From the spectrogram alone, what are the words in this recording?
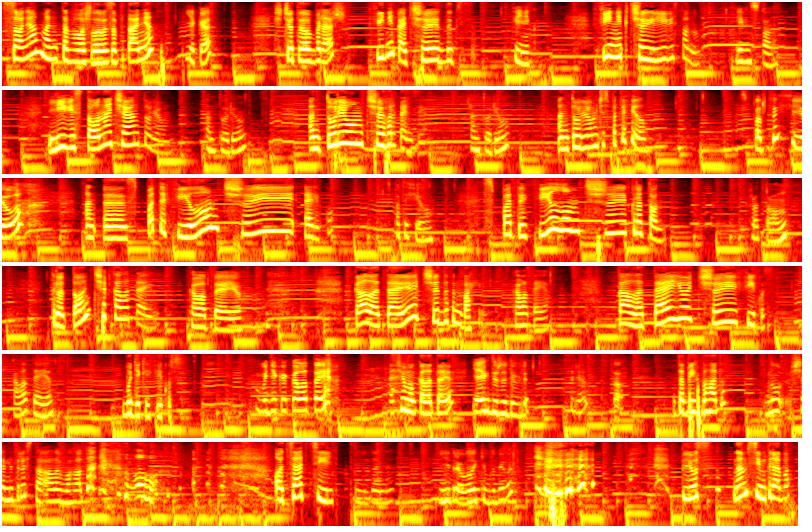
Соня, в мене тебе важливе запитання. Яке? Що ти обереш? Фініка чи Дипсі? Фінік. Фінік чи Лівістону? Лівінстон. Лівістона чи Антуріум? Антуріум. Антуріум чи Гортензія? Антуріум. Антуріум чи Спатефіл? Спатифіло. Ан- е, Спатефілом чи Еріку? Спатифіло. Спатефілом чи Кротон? Кротон. Кротон чи Калатею? Калатею. Калатею чи Дефенбахів? Калатея. Калатею чи Фікус? Калатея. Будь-який фікус. Будь-яка калатея. А чому Калатея? Я їх дуже люблю. Серйозно? Так. У тебе їх багато? Ну, ще не 300, але багато. Ого. Оця ціль людини. Мені треба великий будинок. Плюс нам всім треба.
